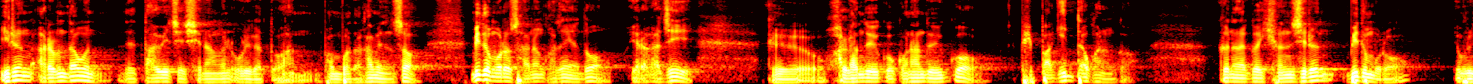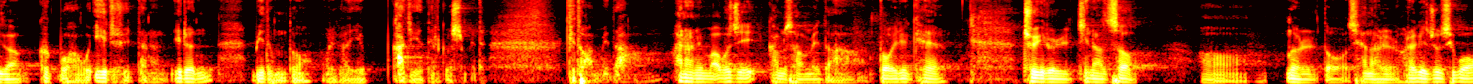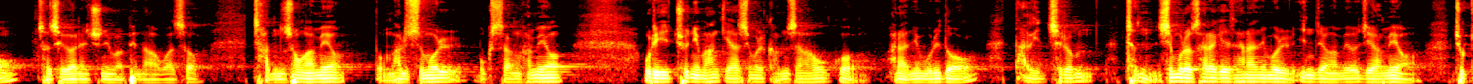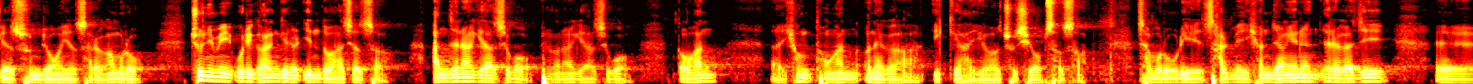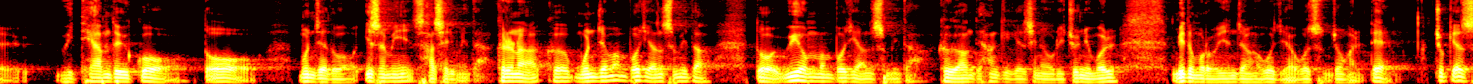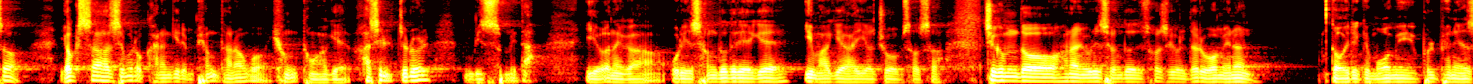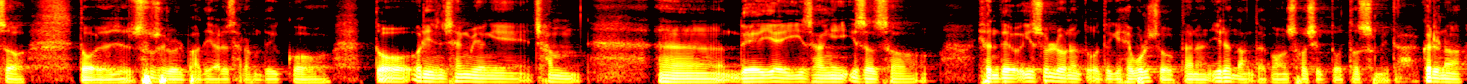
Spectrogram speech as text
이런 아름다운 다윗의 신앙을 우리가 또한 본받아 가면서 믿음으로 사는 과정에도 여러 가지 그 환란도 있고 고난도 있고 핍박이 있다고 하는 거. 그러나 그 현실은 믿음으로 우리가 극복하고 이길 수 있다는 이런 믿음도 우리가 가지게 될 것입니다. 기도합니다. 하나님 아버지 감사합니다. 또 이렇게 주일을 지나서 어, 오늘 또 새날 허락해 주시고 저 시간에 주님 앞에 나와서 찬송하며 또 말씀을 묵상하며 우리 주님 함께 하심을 감사하고 하나님 우리도 다윗처럼 전심으로 살아계신 하나님을 인정하며 의지하며 주께 순종하여 살아감으로 주님이 우리가 가는 길을 인도하셔서 안전하게 하시고 평안하게 하시고 또한 형통한 은혜가 있게 하여 주시옵소서. 참으로 우리 삶의 현장에는 여러 가지 위태함도 있고 또 문제도 있음이 사실입니다. 그러나 그 문제만 보지 않습니다. 또 위험만 보지 않습니다. 그 가운데 함께 계시는 우리 주님을 믿음으로 인정하고 의지하고 순종할 때 주께서 역사하심으로 가는 길은 평탄하고 형통하게 하실 줄을 믿습니다. 이 은혜가 우리 성도들에게 임하게 하여 주옵소서. 지금도 하나님 우리 성도들 소식을 들어보면은 또 이렇게 몸이 불편해서 또 수술을 받아야 할 사람도 있고 또 어린 생명이 참 어, 뇌에 이상이 있어서 현대 의술로는 또 어떻게 해볼 수 없다는 이런 안타까운 소식도 듣습니다. 그러나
